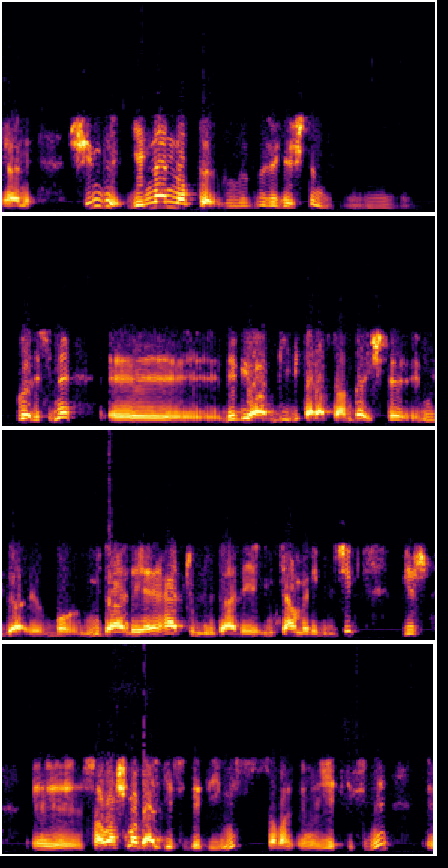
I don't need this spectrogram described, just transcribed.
yani şimdi gelinen nokta hızlıca geçtim böylesine e, ve bir, bir, bir taraftan da işte müdahaleye her türlü müdahaleye imkan verebilecek bir e, savaşma belgesi dediğimiz savaş, e, yetkisini e,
